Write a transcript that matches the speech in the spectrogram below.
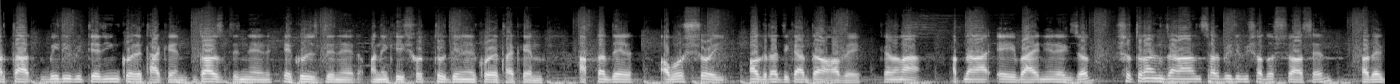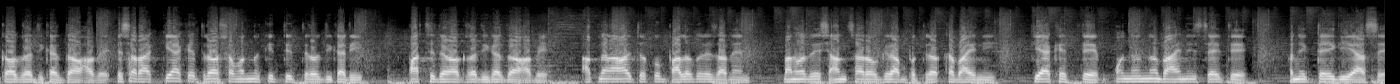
অর্থাৎ বিডিবি ট্রেনিং করে থাকেন, দশ দিনের, একুশ দিনের, অনেকেই সত্তর দিনের করে থাকেন। আপনাদের অবশ্যই অগ্রাধিকার দেওয়া হবে। কেননা আপনারা এই বাহিনীর একজন। সুতরাং যারা আনসার বিডিবি সদস্য আছেন, তাদেরকে অগ্রাধিকার দেওয়া হবে। এছাড়া ক্রিয়া ক্ষেত্রে অসামান্য কৃতিত্বের অধিকারী প্রার্থীদের অগ্রাধিকার দেওয়া হবে। আপনারা হয়তো খুব ভালো করে জানেন, বাংলাদেশ আনসার ও গ্রাম প্রতিরক্ষা বাহিনী ক্রিয়া ক্ষেত্রে অন্যান্য বাহিনীর চাইতে অনেকটা এগিয়ে আছে।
